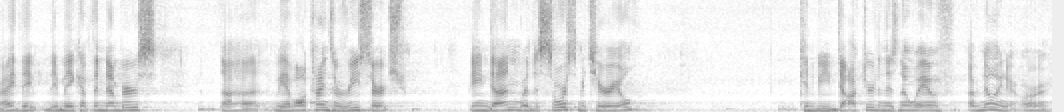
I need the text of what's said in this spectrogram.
right? They, they make up the numbers. Uh, we have all kinds of research being done where the source material can be doctored and there's no way of, of knowing it or,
